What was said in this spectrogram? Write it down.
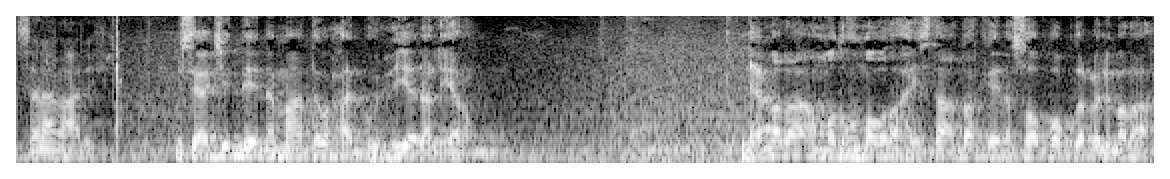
Asalaamu calaykum. Masaajideenna maanta waxaa buuxiya dhallinyaro nicmada ummaduhu ma wada haystaan dalkayna soo booqda culimmada ah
